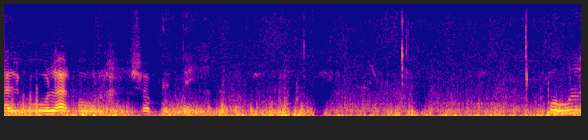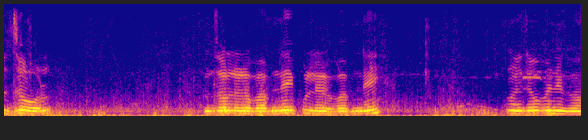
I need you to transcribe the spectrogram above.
খালি পুল আর পুল সব দিক দিয়ে পুল জল। জলের অভাব নেই পুলের অভাব নেই। ওই যে ওখানে গো,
